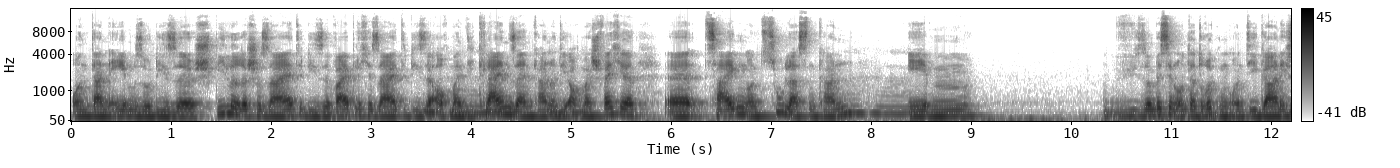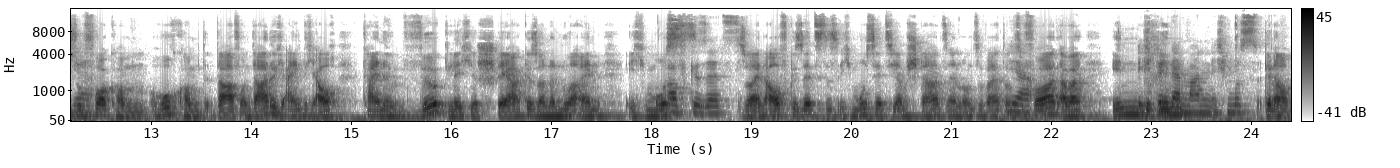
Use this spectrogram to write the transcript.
und dann eben so diese spielerische Seite, diese weibliche Seite, diese mhm. auch mal die mhm. klein sein kann mhm. und die auch mal Schwäche äh, zeigen und zulassen kann, mhm. eben so ein bisschen unterdrücken und die gar nicht ja. so vorkommen, hochkommen darf und dadurch eigentlich auch keine wirkliche Stärke, sondern nur ein ich muss Aufgesetzt. so ein aufgesetztes ich muss jetzt hier am Start sein und so weiter ja. und so fort, aber in ich drin, bin der Mann, ich muss genau.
